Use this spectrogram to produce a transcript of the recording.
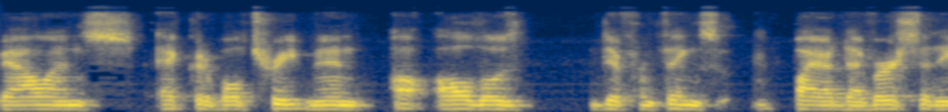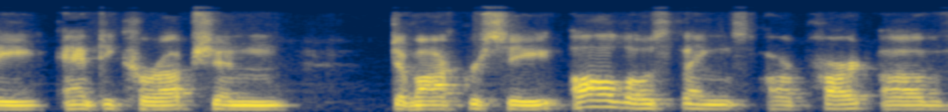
balance, equitable treatment, all, all those different things, biodiversity, anti-corruption, democracy, all those things are part of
